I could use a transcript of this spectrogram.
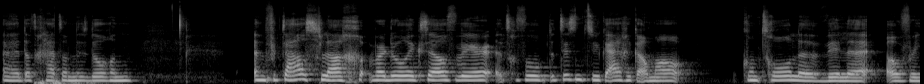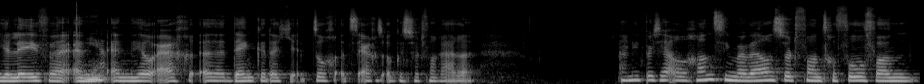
uh, dat gaat dan dus door een, een vertaalslag, waardoor ik zelf weer het gevoel, het is natuurlijk eigenlijk allemaal controle willen over je leven. En, en heel erg uh, denken dat je toch... Het is ergens ook een soort van rare... Nou, niet per se arrogantie, maar wel een soort van het gevoel van...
